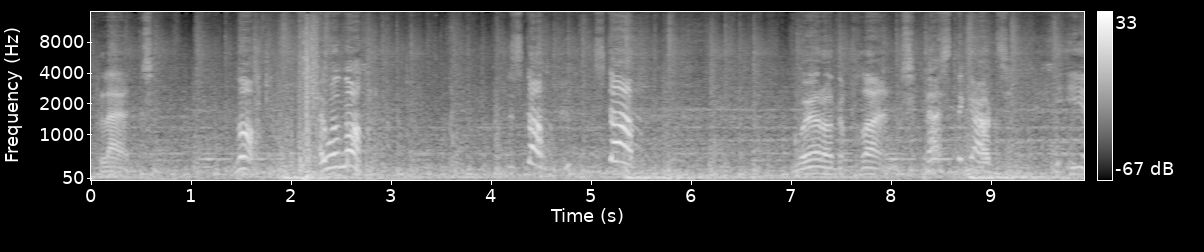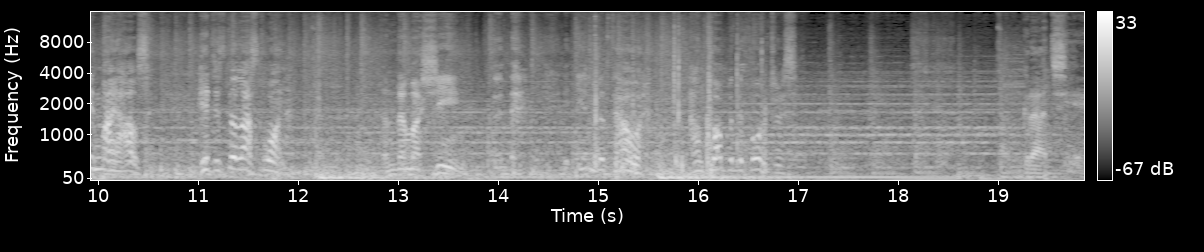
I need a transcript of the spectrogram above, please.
plans. No! I will not! Stop! Stop! Where are the plans? Past the guards. In my house. It is the last one. And the machine? In the tower. On top of the fortress. Grazie.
